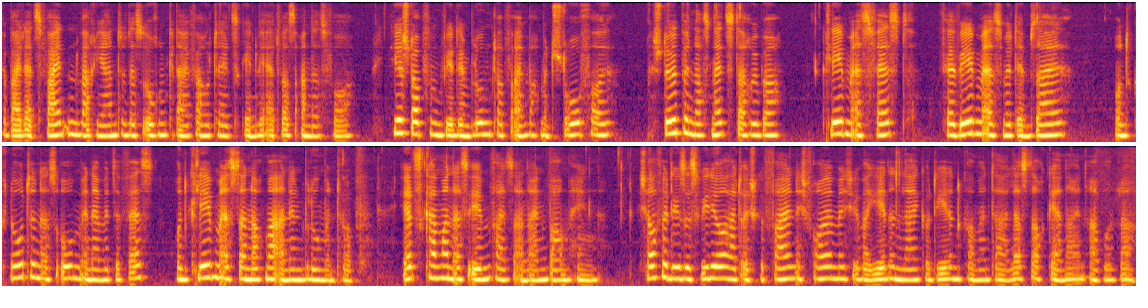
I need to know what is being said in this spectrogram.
Bei der zweiten Variante des Ohrenkneifer-Hotels gehen wir etwas anders vor. Hier stopfen wir den Blumentopf einfach mit Stroh voll, stülpen das Netz darüber, kleben es fest, verweben es mit dem Seil und knoten es oben in der Mitte fest und kleben es dann nochmal an den Blumentopf. Jetzt kann man es ebenfalls an einen Baum hängen. Ich hoffe, dieses Video hat euch gefallen. Ich freue mich über jeden Like und jeden Kommentar. Lasst auch gerne ein Abo da.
